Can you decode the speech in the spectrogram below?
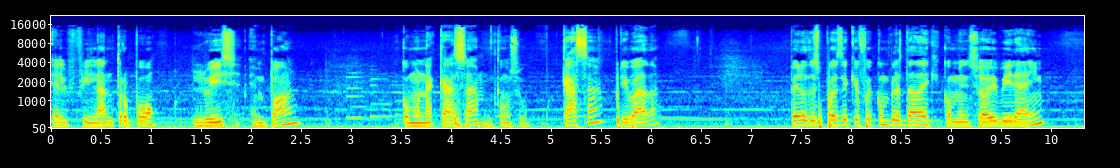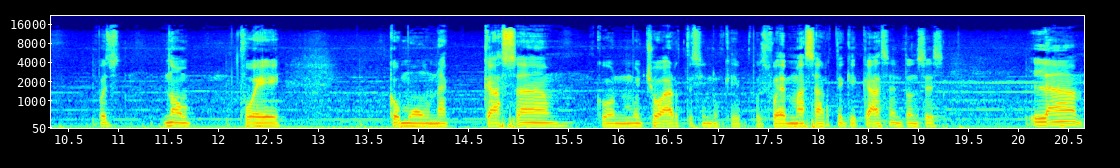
el filántropo Luis Empine como una casa, como su casa privada. Pero después de que fue completada y que comenzó a vivir ahí, pues no fue como una casa con mucho arte, sino que pues fue más arte que casa. Entonces la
